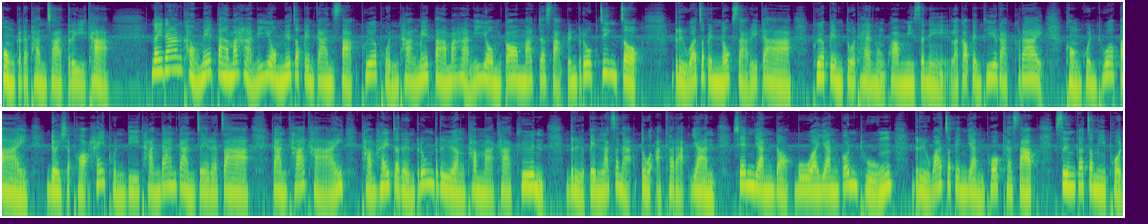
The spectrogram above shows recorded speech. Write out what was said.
คงกระพันชาตรีค่ะ ในด้านของเมตตามหานิยมเนี่ยจะเป็นการสักเพื่อผลทางเมตตามหานิยมก็มักจะสักเป็นรูปจิ้งจก หรือว่าจะเป็นนกสาริกา เพื่อเป็นตัวแทนของความมีเสน่ห์แล้วก็เป็นที่รักใคร่ของคนทั่วไป โดยเฉพาะให้ผลดีทางด้านการเจรจา การค้าขายทำให้เจริญรุ่งเรืองทำมาค้าขึ้น หรือเป็นลักษณะตัวอักขระยัน เช่น ยันดอกบัว ยันก้นถุง หรือว่าจะเป็นยันโภคทรัพย์ ซึ่งก็จะมีผล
